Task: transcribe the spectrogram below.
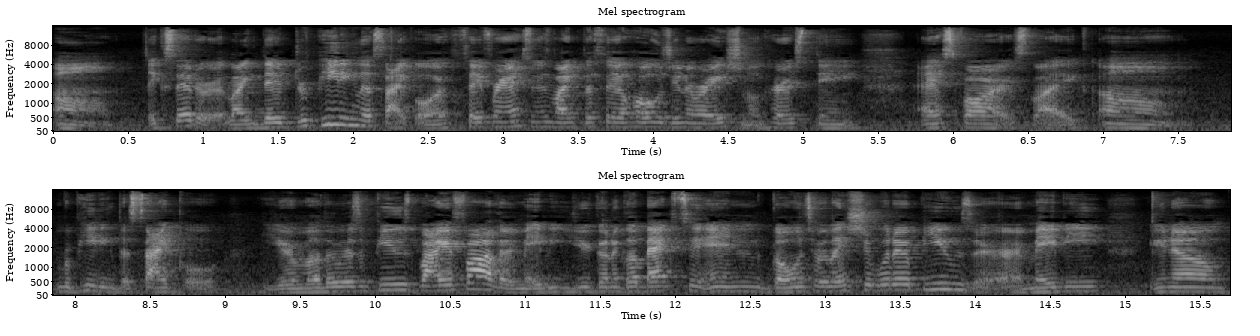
um etc like they're repeating the cycle or say for instance like let's say whole generational curse thing as far as like um repeating the cycle. Your mother was abused by your father. Maybe you're gonna go back to and go into a relationship with an abuser, or maybe you know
